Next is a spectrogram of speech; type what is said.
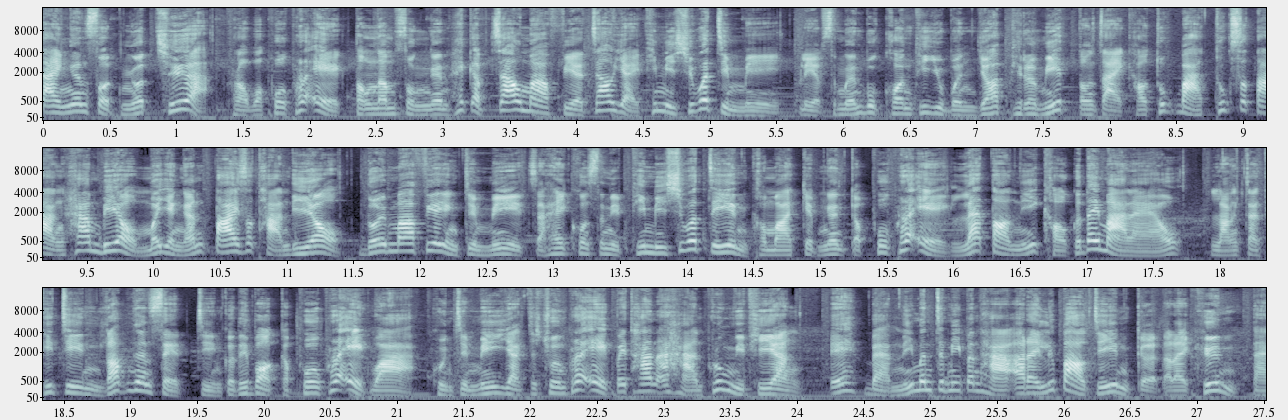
จ่ายเงินสดงดเชื่อ เพราะว่าพวกพระเอกต้องนำส่งเงินให้กับเจ้ามาเฟียเจ้าใหญ่ที่มีชื่อว่าจิมมี่เปรียบเสมือนบุคคลที่อยู่บนยอดพีระมิดต้องจ่ายเขาทุกบาททุกสตางค์ห้ามเบี้ยวไม่อย่างนั้นตายสถานเดียว โดยมาเฟียอย่างจิมมี่จะให้คนสนิทที่มีชื่อว่าจีนเข้ามาเก็บเงินกับพวกพระเอก และตอนนี้เขาก็ได้มาแล้ว หลังจากที่จีนรับเงินเสร็จจีนก็ได้บอกกับพวกพระเอกว่า คุณจิมมี่อยากจะชวนพระเอกไปทานอาหารพรุ่งนี้เที่ยง เอ๊ะ แบบนี้มันจะมีปัญหาอะไรหรือเปล่าจีนเกิดอะไรขึ้น แต่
